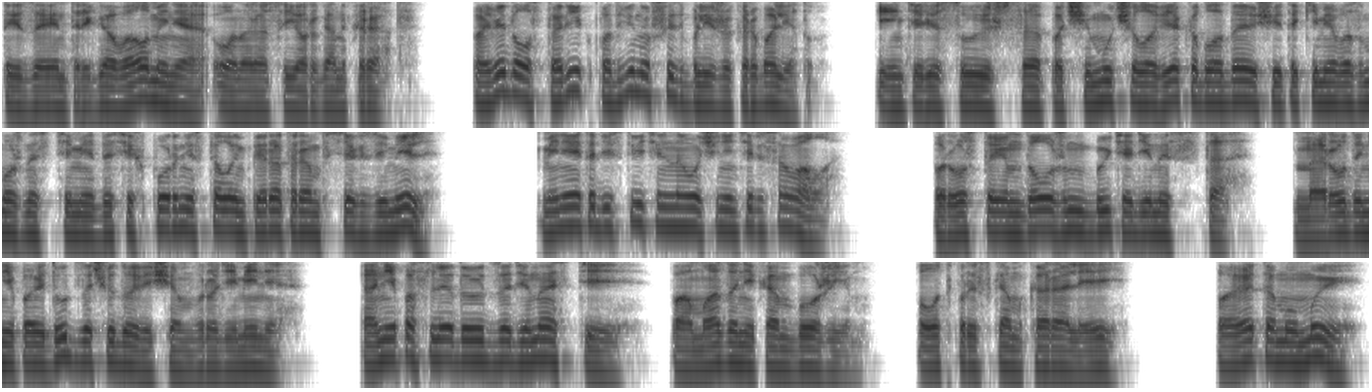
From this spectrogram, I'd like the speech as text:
«Ты заинтриговал меня, Онорас Йорганкрат», – поведал старик, подвинувшись ближе к арбалету. «Интересуешься, почему человек, обладающий такими возможностями, до сих пор не стал императором всех земель?» Меня это действительно очень интересовало. Просто им должен быть один из ста. Народы не пойдут за чудовищем вроде меня. Они последуют за династией, помазанником Божьим, отпрыском королей. Поэтому мы,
